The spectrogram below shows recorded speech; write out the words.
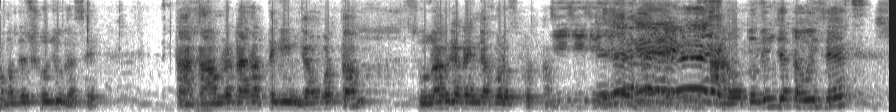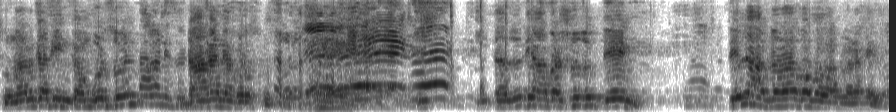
আমাদের সুযোগ আছে। টাকা আমরা ডাকাত থেকে ইনকাম করতাম সোনার গাড়ি না খরচ করতাম। আর অতদিন যেটা হইছে সোনার গাড়ি ইনকাম করছেন টাকা না খরচ করছেন এটা যদি আবার সুযোগ দেন তাহলে আপনারা কপাল আপনারা খাইবেন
